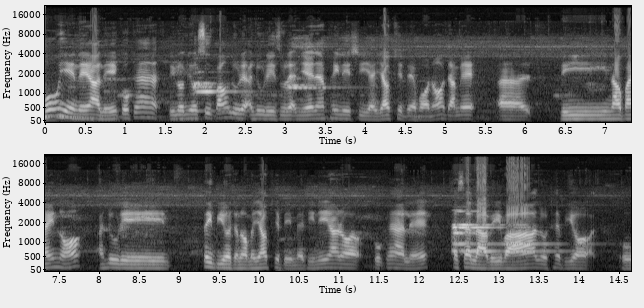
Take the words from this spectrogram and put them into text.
ဟိုးရင်တွေကလေကိုကန်းဒီလိုမျိုးစုပေါင်းလူတဲ့အလူတွေဆိုလည်းအများတန်းဖိတ်လေးရှိရရောက်ဖြစ်တယ်ပေါ့နော်ဒါပေမဲ့အဲဒီနောက်ပိုင်းတော့အလူတွေသိပ်ပြီးတော့ကျွန်တော်မရောက်ဖြစ်ပေမဲ့ဒီနေ့ကတော့ကိုကန်းကလည်းဆက်ဆက်လာပေးပါလို့ထပ်ပြီးတော့ဟို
